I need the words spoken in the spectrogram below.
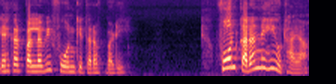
कहकर पल्लवी फ़ोन की तरफ़ बढ़ी। फ़ोन करण ने ही उठाया।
